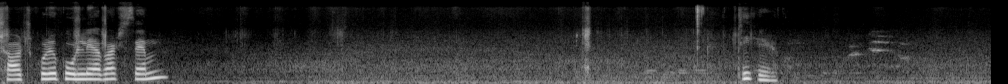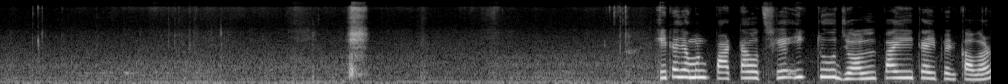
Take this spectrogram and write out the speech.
শর্ট করে পড়লে আবার সেম ঠিক এরকম। এটা যেমন পাটটা হচ্ছে একটু জলপাই টাইপের কালার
